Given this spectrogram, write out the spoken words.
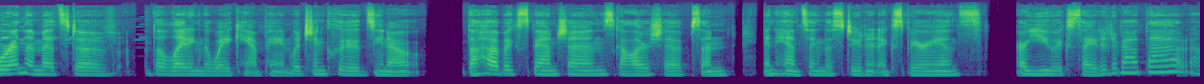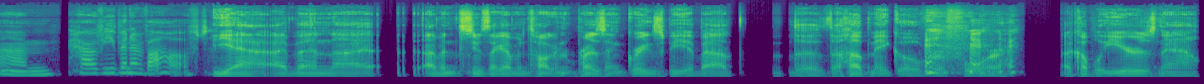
We're in the midst of the Lighting the Way campaign, which includes, you know, the hub expansion, scholarships, and enhancing the student experience. Are you excited about that? Um, how have you been involved? Yeah, I've been. Uh, I've been. Seems like I've been talking to President Grigsby about the the hub makeover for a couple of years now.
